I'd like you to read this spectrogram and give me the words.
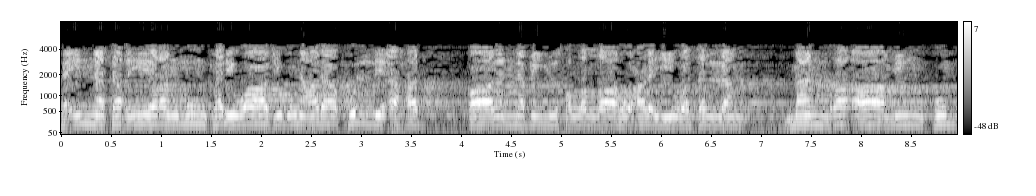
فإن تغيير المنكر واجب على كل أحد قال النبي صلى الله عليه وسلم من رأى منكم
